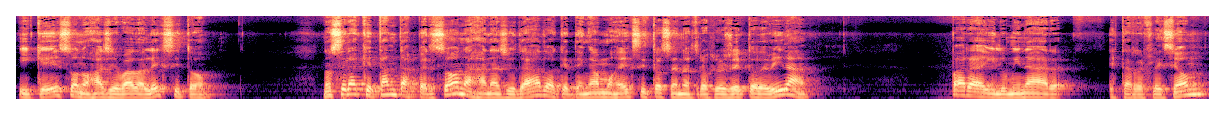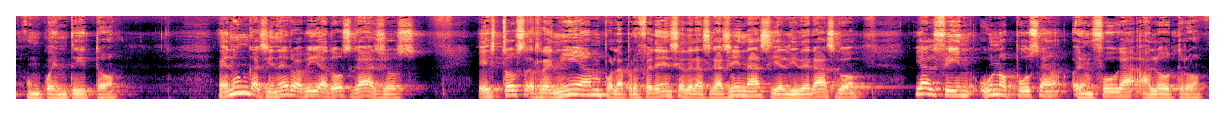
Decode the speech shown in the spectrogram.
y que eso nos ha llevado al éxito? ¿No será que tantas personas han ayudado a que tengamos éxitos en nuestros proyectos de vida? Para iluminar esta reflexión, un cuentito. En un gallinero había dos gallos. Estos reñían por la preferencia de las gallinas y el liderazgo, y al fin uno puso en fuga al otro.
